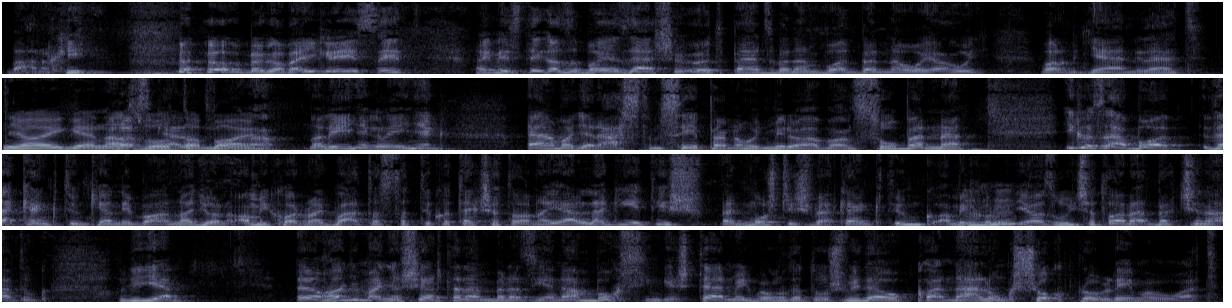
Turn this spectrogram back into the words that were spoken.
báraki, meg a melyik részét. Megnézték, az a baj, az első öt percben nem volt benne olyan, hogy valamit nyerni lehet. Ja, igen, az Azt volt a baj. volna. Na lényeg a lényeg. Elmagyaráztam szépen, hogy miről van szó benne. Igazából vekengtünk Jannival nagyon, amikor megváltoztattuk a tech csatorna jellegét is, meg most is vekengtünk, amikor uh-huh. ugye az új csatornát megcsináltuk, hogy ugye hagyományos értelemben az ilyen unboxing és termékbemutatós videókkal nálunk sok probléma volt.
